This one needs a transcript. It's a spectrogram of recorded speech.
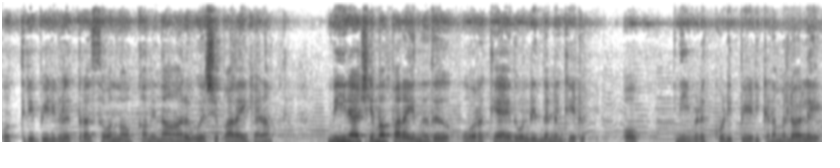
ഒത്തിരി വീടുകളിൽ പ്രസവം നോക്കാൻ നിന്ന് അറിവ് വെച്ച് പറയുകയാണ്. മീനാക്ഷിയമ്മ പറയുന്നത് ഉറക്കെ ആയതുകൊണ്ട് ഇന്ദ്രനും കേട്ടു. ഓ ഇനി ഇവിടെ കൂടി പേടിക്കണമല്ലോ അല്ലേ?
